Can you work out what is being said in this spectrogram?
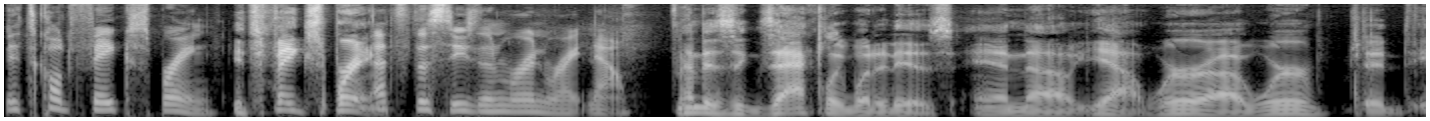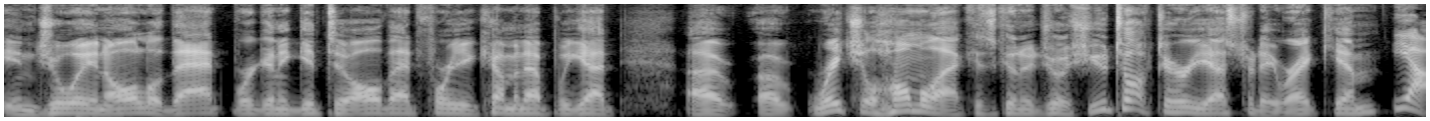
It's called fake spring. It's fake spring. That's the season we're in right now. That is exactly what it is, and uh, yeah, we're uh, we're uh, enjoying all of that. We're going to get to all that for you coming up. We got uh, uh, Rachel Homolak is going to join us. You talked to her yesterday, right, Kim? Yeah.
